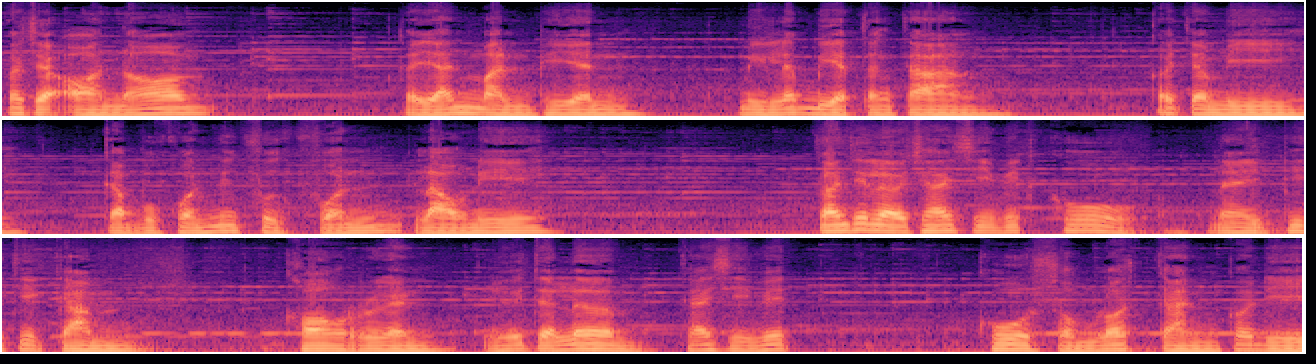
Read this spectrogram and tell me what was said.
ก็จะอ่อนน้อมขยันหมั่นเพียรมีระเบียบต่างๆ ก็จะมี กับบุคคลที่ฝึกฝนเหล่านี้ การที่เราใช้ชีวิตคู่ในพิธีกรรมคลองเรือน หรือจะเริ่มใช้ชีวิตคู่สมรสกันก็ดี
